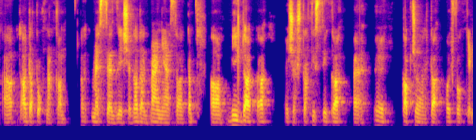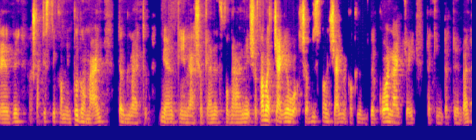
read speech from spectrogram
a, az adatoknak a, a messzerzése, az adatbányászat, a big data és a statisztika kapcsolata, hogy fog kinézni a statisztika, mint tudomány terület, milyen kívások előtt fog állni, és a szabadságjogok és a biztonságnak a különböző korlátjai tekintetében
